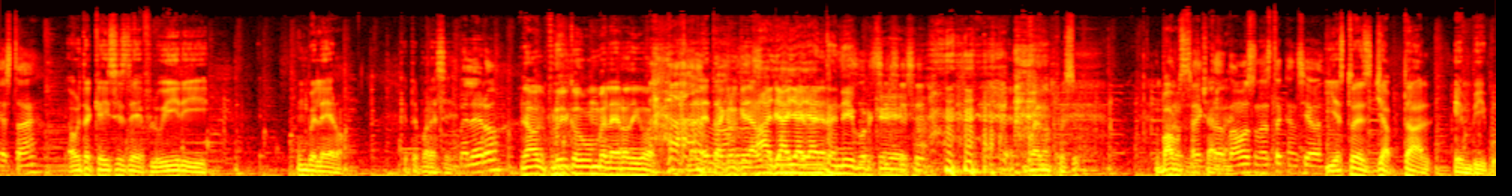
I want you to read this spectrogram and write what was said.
Ya está. Ahorita que dices de fluir y un velero, ¿qué te parece? Velero. No, fluir como un velero, digo. La neta creo que ya. Ah, ya, ya, ya entendí por qué. Sí, sí, Bueno, pues vamos a Perfecto, escucharla. vamos con esta canción. Y esto es Yaptal en vivo.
